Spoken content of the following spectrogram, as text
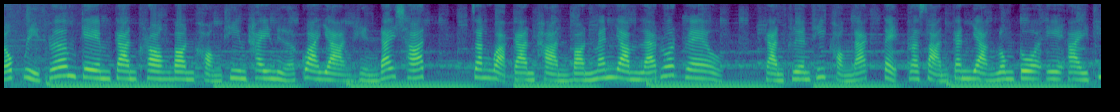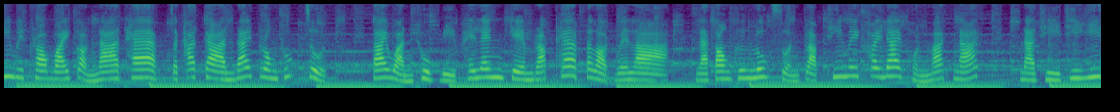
นกหวีดเริ่มเกมการครองบอลของทีมไทยเหนือกว่าอย่างเห็นได้ชัด จังหวะการผ่านบอลแม่นยำและรวดเร็ว การเคลื่อนที่ของนักเตะประสานกันอย่างลงตัว AI ที่วิเคราะห์ไว้ก่อนหน้าแทบ จะคาดการณ์ได้ตรงทุกจุด ไต้หวันถูกบีบให้เล่นเกมรับแทบตลอดเวลา และต้องพึ่งลูกสวนกลับที่ไม่ค่อยได้ผลมากนัก นาทีที่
